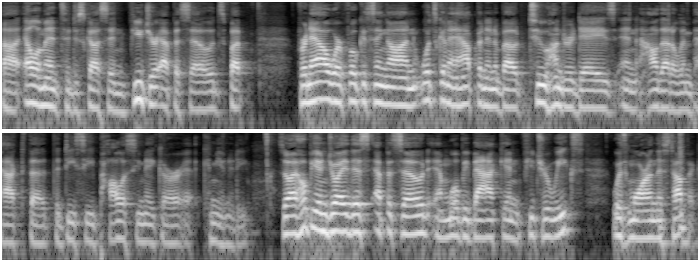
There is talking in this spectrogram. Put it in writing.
uh, element to discuss in future episodes. But for now, we're focusing on what's going to happen in about 200 days and how that'll impact the, the DC policymaker community. So I hope you enjoy this episode, and we'll be back in future weeks with more on this topic.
